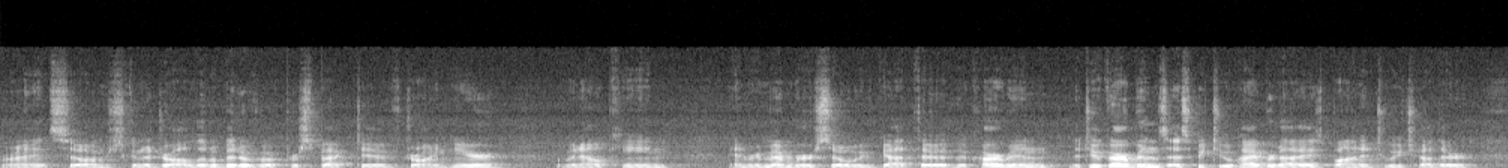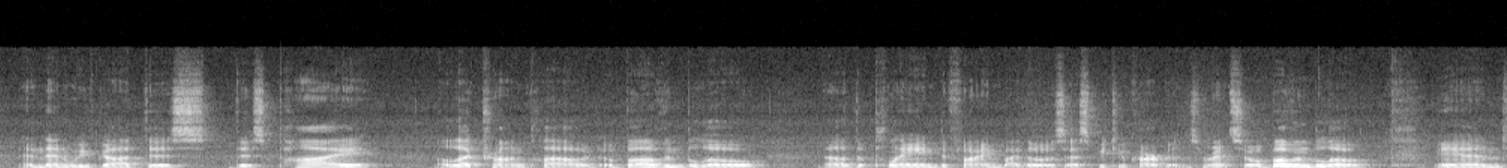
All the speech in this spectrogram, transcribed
right? So I'm just going to draw a little bit of a perspective drawing here of an alkene and remember, so we've got the, the carbon, the two carbons, sp2 hybridized, bonded to each other, and then we've got this, this pi electron cloud above and below uh, the plane defined by those sp2 carbons, right? So above and below. And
